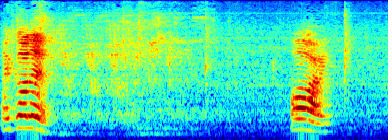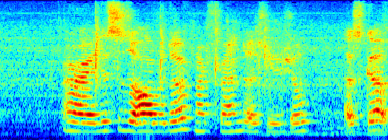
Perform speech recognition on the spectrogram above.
I got him. Hi. Alright, this is Arbiter, my friend, as usual. Let's go.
